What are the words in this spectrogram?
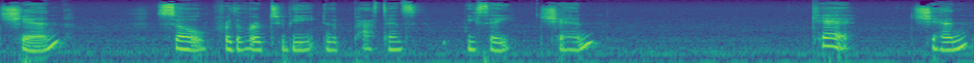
chen. So for the verb to be in the past tense, we say chen. Ke, chen.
